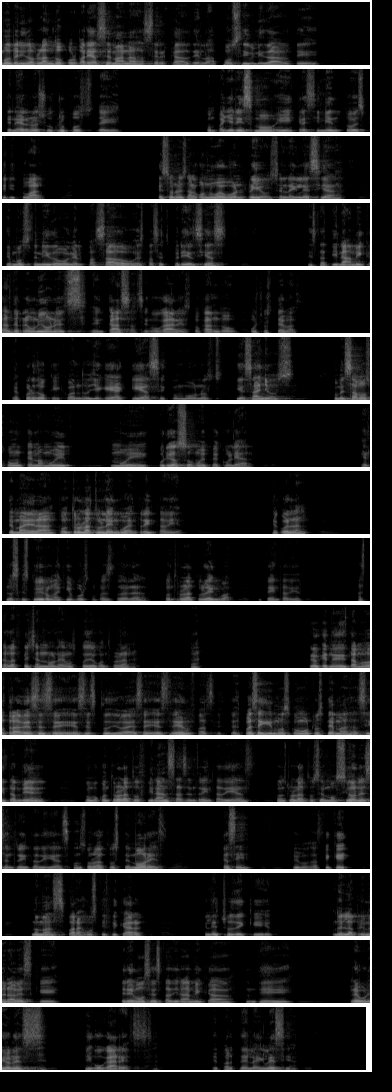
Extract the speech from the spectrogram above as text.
Hemos venido hablando por varias semanas acerca de la posibilidad de tener nuestros grupos de compañerismo y crecimiento espiritual. Esto no es algo nuevo en Ríos. En la iglesia hemos tenido en el pasado estas experiencias, estas dinámicas de reuniones en casas, en hogares, tocando muchos temas. Me acuerdo que cuando llegué aquí hace como unos 10 años, comenzamos con un tema muy, muy curioso, muy peculiar. El tema era controla tu lengua en 30 días. ¿Se acuerdan? Los que estuvieron aquí, por supuesto, ¿verdad? Controla tu lengua en 30 días. Hasta la fecha no la hemos podido controlar. Creo que necesitamos otra vez ese, ese estudio, ese, ese énfasis. Después seguimos con otros temas así también, como controla tus finanzas en 30 días, controla tus emociones en 30 días, controla tus temores. Y así fuimos. Así que nomás para justificar el hecho de que no es la primera vez que tenemos esta dinámica de reuniones en hogares de parte de la iglesia.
